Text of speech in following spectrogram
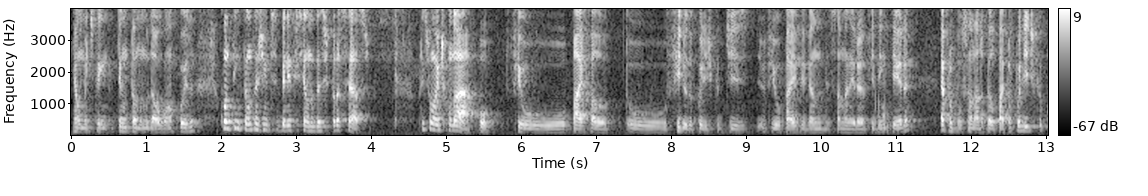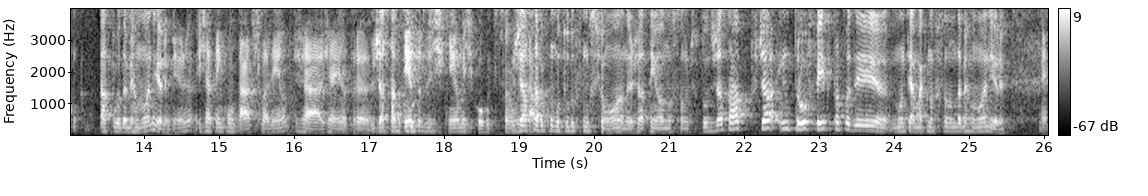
Realmente tem, tentando mudar alguma coisa, quando tem tanta gente se beneficiando desses processos. Principalmente quando, ah, pô, o pai falou, o filho do político diz, viu o pai vivendo dessa maneira a vida inteira, é propulsionado pelo pai pra política, atua da mesma maneira. Já tem contatos lá dentro, já, já entra Já sabe dentro dos esquemas de corrupção. já sabe como tudo funciona, já tem a noção de tudo, já tá, já entrou feito pra poder manter a máquina funcionando da mesma maneira. É,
